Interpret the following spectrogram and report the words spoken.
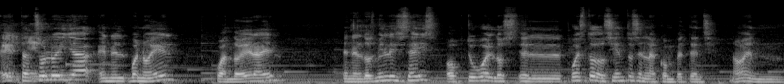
eh, tan solo ella en el bueno él cuando era él en el 2016 obtuvo el, el puesto 200 en la competencia, ¿no? En,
